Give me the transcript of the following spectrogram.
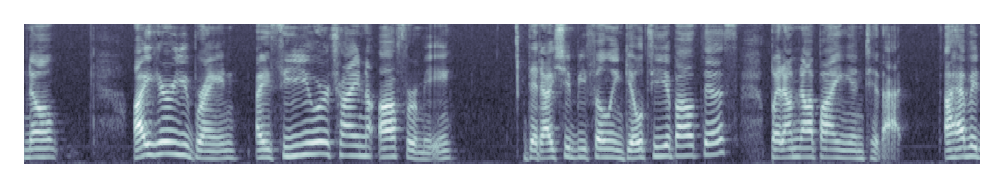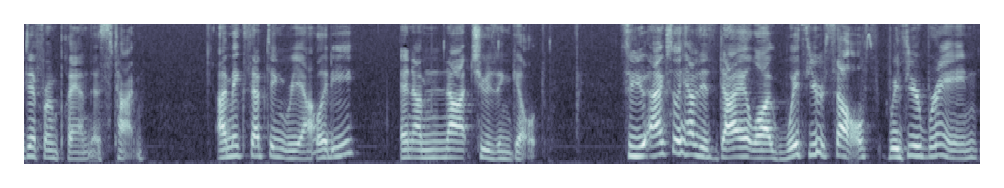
no, I hear you, brain. I see you are trying to offer me that I should be feeling guilty about this, but I'm not buying into that. I have a different plan this time. I'm accepting reality and I'm not choosing guilt. So you actually have this dialogue with yourself, with your brain,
